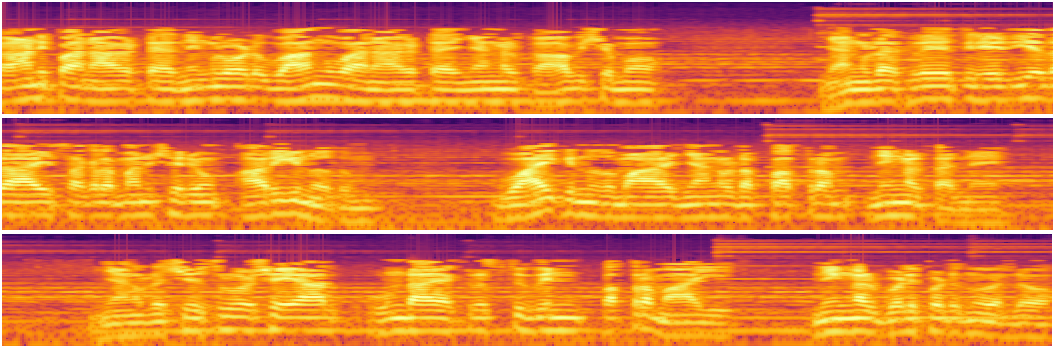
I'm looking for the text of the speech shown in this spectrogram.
കാണിപ്പാനാകട്ടെ നിങ്ങളോട് വാങ്ങുവാനാകട്ടെ ഞങ്ങൾക്ക് ആവശ്യമോ? ഞങ്ങളുടെ ഹൃദയത്തിൽ എഴുതിയതായി സകല മനുഷ്യരും അറിയുന്നതും വായിക്കുന്നതുമായ ഞങ്ങളുടെ പത്രം നിങ്ങൾ തന്നെ. ഞങ്ങളുടെ ശുശ്രൂഷയാൽ ഉണ്ടായ ക്രിസ്തുവിൻ പത്രമായി നിങ്ങൾ വെളിപ്പെടുന്നുവല്ലോ.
